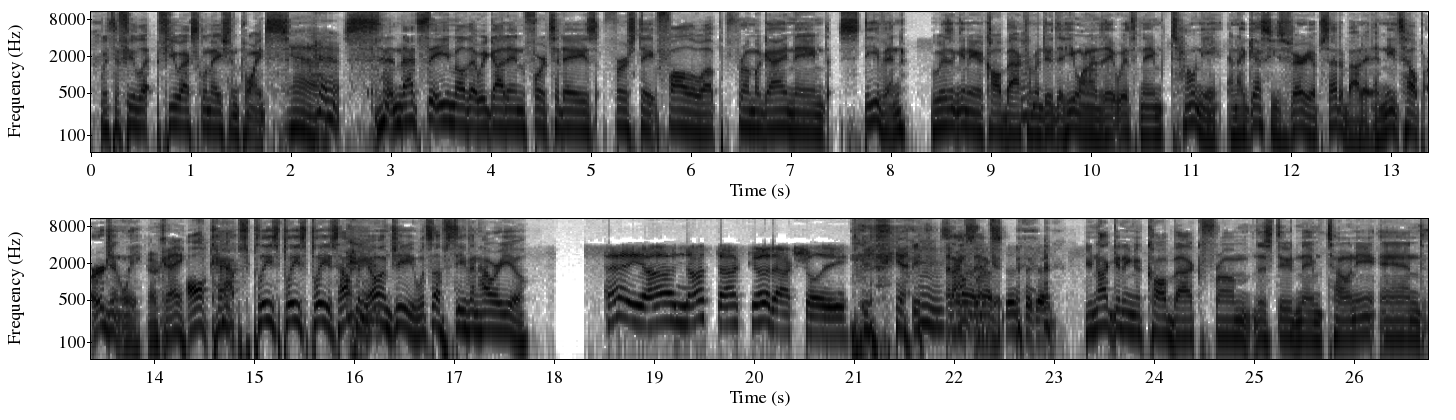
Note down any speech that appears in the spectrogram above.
With a few few exclamation points. Yeah. And that's the email that we got in for today's first date follow up from a guy named Stephen who isn't getting a call back from a dude that he wanted to date with named Tony. And I guess he's very upset about it and needs help urgently. Okay. All caps. please, please, please help me. OMG. What's up, Stephen? How are you? Hey, uh, not that good actually. yeah. It sounds like not it. You're not getting a call back from this dude named Tony. And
